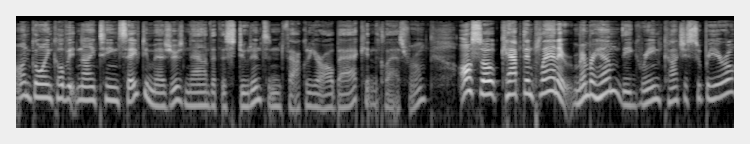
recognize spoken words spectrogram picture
ongoing COVID 19 safety measures now that the students and faculty are all back in the classroom. Also, Captain Planet, remember him, the green conscious superhero?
